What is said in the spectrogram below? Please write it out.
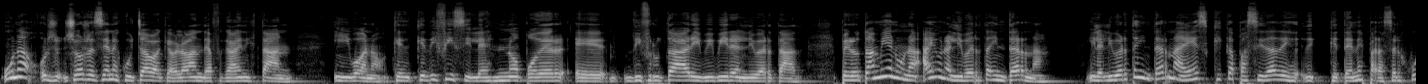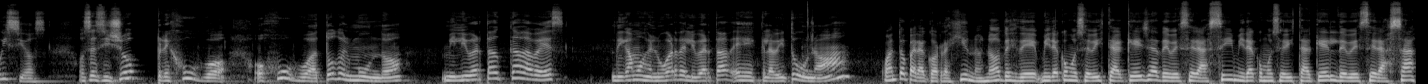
Una, yo, yo recién escuchaba que hablaban de Afganistán y bueno, qué qué difícil es no poder eh, disfrutar y vivir en libertad. Pero también una, hay una libertad interna. Y la libertad interna es qué capacidad de- de- que tenés para hacer juicios. O sea, si yo prejuzgo o juzgo a todo el mundo, mi libertad cada vez, digamos, en lugar de libertad es esclavitud, ¿no? ¿Cuánto para corregirnos, no? Desde, mira cómo se viste aquella, debe ser así, mira cómo se viste aquel, debe ser asá.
